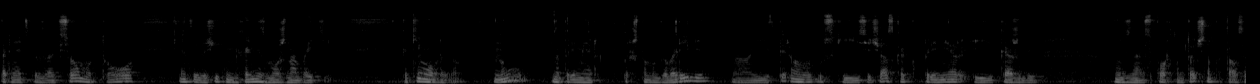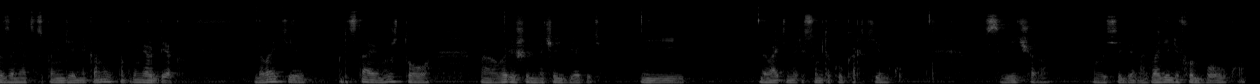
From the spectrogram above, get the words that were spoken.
принять это за аксиому, то этот защитный механизм можно обойти. Каким образом? Ну, например, про что мы говорили а, и в первом выпуске, и сейчас как пример, и каждый, ну не знаю, спортом точно пытался заняться с понедельника, ну, вот, например, бег. Давайте представим, что а, вы решили начать бегать, и давайте нарисуем такую картинку. С вечера вы себе нагладили футболку,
